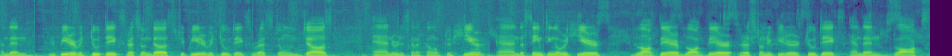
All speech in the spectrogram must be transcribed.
and then repeater with two ticks redstone dust repeater with two ticks redstone dust and we're just gonna come up to here and the same thing over here block there block there redstone repeater two ticks and then blocks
